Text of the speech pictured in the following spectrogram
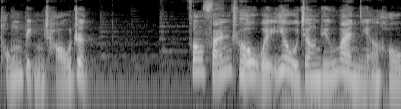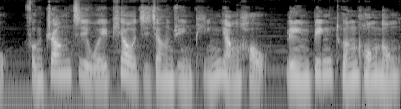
统秉朝政；封樊稠为右将军、万年侯；封张继为骠骑将军、平阳侯，领兵屯弘农。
